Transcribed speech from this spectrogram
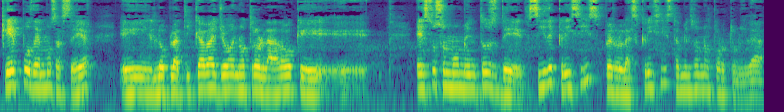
¿Qué podemos hacer? Eh, lo platicaba yo en otro lado que eh, estos son momentos de, sí, de crisis, pero las crisis también son una oportunidad.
